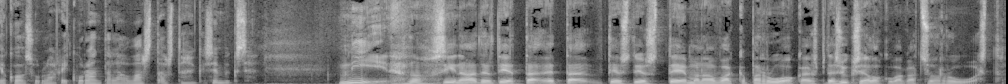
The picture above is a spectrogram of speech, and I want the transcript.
Joko sulla Riku Rantala on vastaus tähän kysymykseen? Niin, no siinä ajateltiin, että, että tietysti jos teemana on vaikkapa ruoka, jos pitäisi yksi elokuva katsoa ruoasta,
